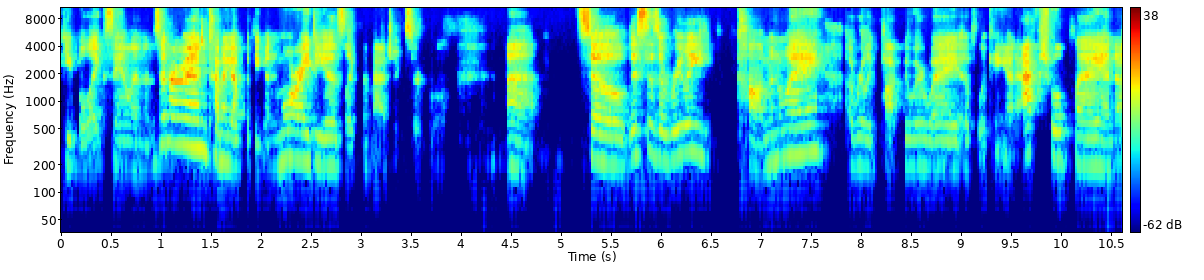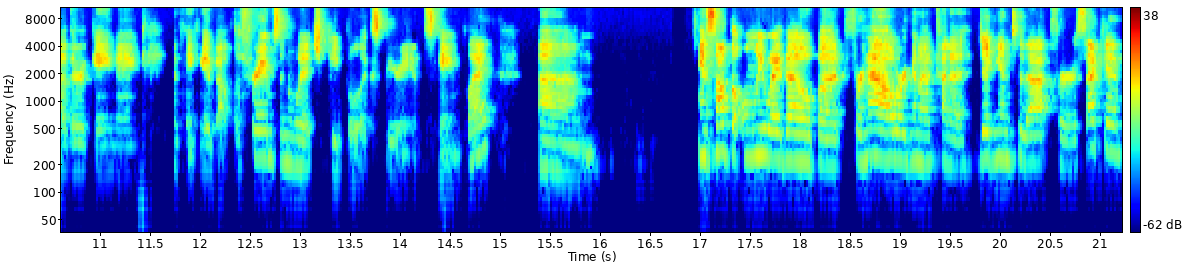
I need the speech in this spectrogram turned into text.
people like Salen and Zimmerman coming up with even more ideas like the magic circle. Um, so this is a really common way, a really popular way of looking at actual play and other gaming and thinking about the frames in which people experience gameplay. Um, it's not the only way though, but for now we're gonna kind of dig into that for a second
